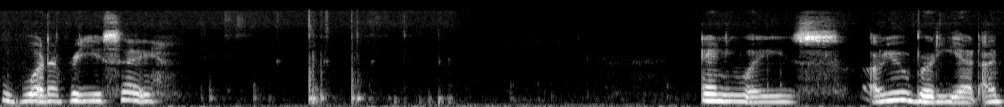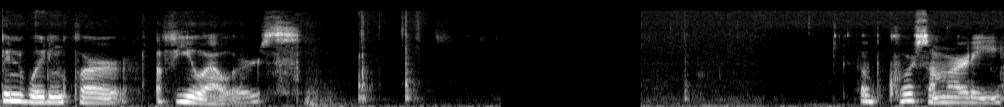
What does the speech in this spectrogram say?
Whatever you say. Anyways, are you ready yet? I've been waiting for a few hours. Of course I'm ready.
